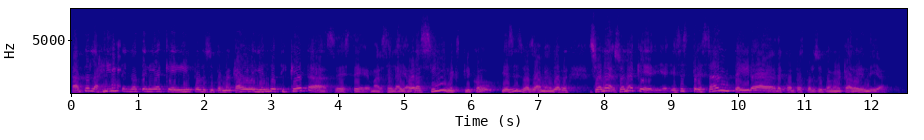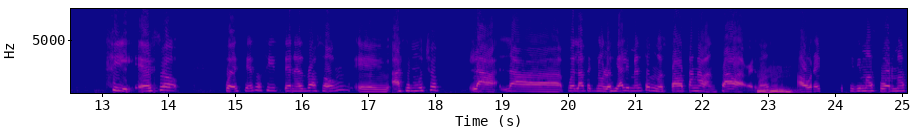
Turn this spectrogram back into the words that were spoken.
antes la gente no tenía que ir por el supermercado leyendo etiquetas, este, Marcela, y ahora sí, me explicó. Y eso es, o sea, suena, suena que es estresante ir de compras por el supermercado hoy en día. Sí, eso pues eso sí, tenés razón. Eh, hace mucho la, la, pues la tecnología de alimentos no estaba tan avanzada, ¿verdad? Ahora hay muchísimas formas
